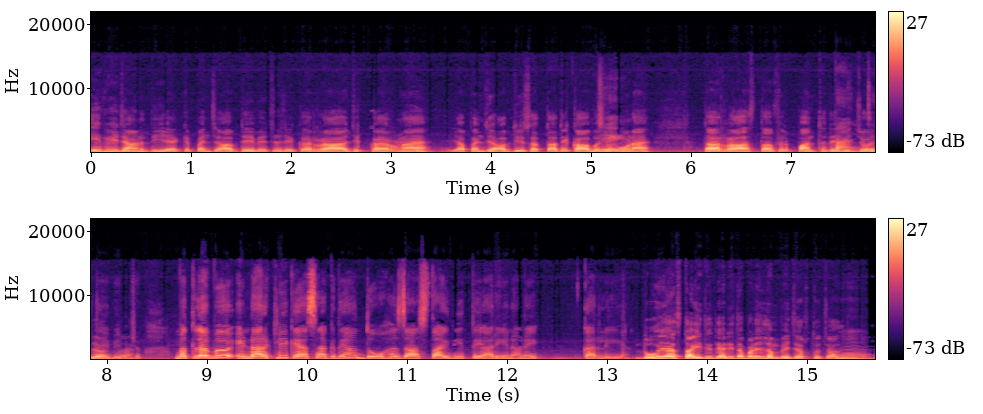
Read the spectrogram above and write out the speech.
ਇਹ ਵੀ ਜਾਣਦੀ ਹੈ ਕਿ ਪੰਜਾਬ ਦੇ ਵਿੱਚ ਜੇਕਰ ਰਾਜ ਕਰਨਾ ਹੈ ਜਾਂ ਪੰਜਾਬ ਦੀ ਸੱਤਾ ਤੇ ਕਾਬਜ। ਹੋਣਾ ਹੈ ਤਾਂ ਰਾਸਤਾ ਫਿਰ ਪੰਥ ਦੇ ਵਿੱਚ ਹੋ ਜਾਂਦਾ ਹੈ। ਮਤਲਬ ਇਨਡਾਇਰੈਕਟਲੀ ਕਹਿ ਸਕਦੇ ਹਾਂ 2027 ਦੀ ਤਿਆਰੀ ਇਹਨਾਂ ਨੇ ਕਰ ਲਈ ਹੈ 2027 ਦੀ ਤਿਆਰੀ ਤਾਂ ਬੜੇ ਲੰਬੇ ਚਿਰ ਤੋਂ ਚੱਲਦੀ ਹੂੰ।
